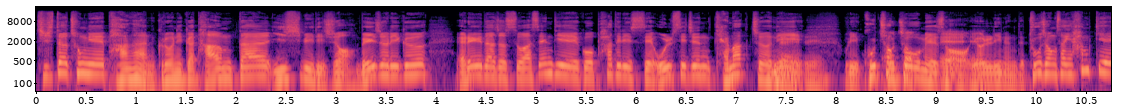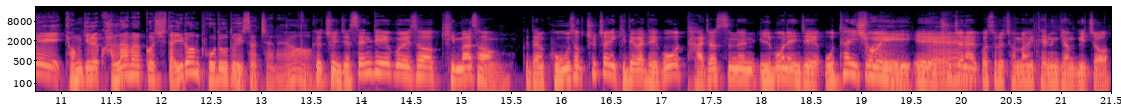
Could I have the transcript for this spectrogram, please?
기시다 총리의 방한 그러니까 다음 달 20일이죠. 메이저리그 LA 다저스와 샌디에고 파드리스의 올 시즌 개막전이 네, 네. 우리 고척돔에서 고척, 네, 네. 열리는데 두 정상이 함께 경기를 관람할 것이다 이런 보도도 있었잖아요. 그렇죠. 이제 샌디에고에서 김하성, 그다음에 고우석 출전이 기대가 되고 다저스는 일본에 이제 오타니 쇼헤이, 예. 출전할 것으로 전망이 되는 경기죠.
